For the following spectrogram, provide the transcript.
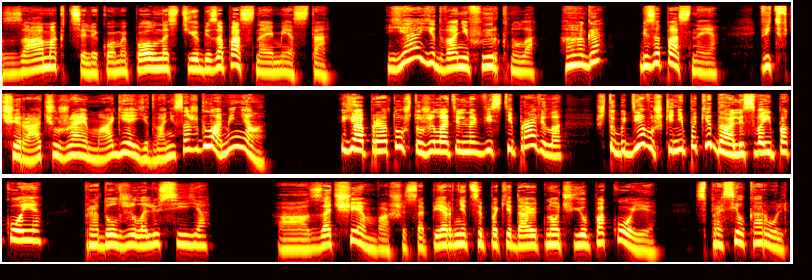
«Замок целиком и полностью безопасное место». Я едва не фыркнула. «Ага, безопасное. Ведь вчера чужая магия едва не сожгла меня». «Я про то, что желательно ввести правила, чтобы девушки не покидали свои покои», — продолжила Люсия. «А зачем ваши соперницы покидают ночью покои?» — спросил король.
